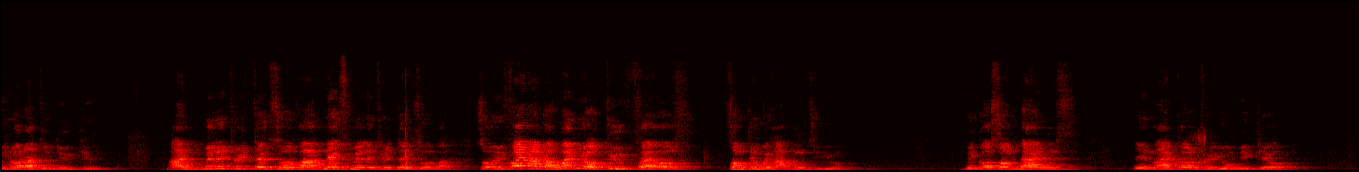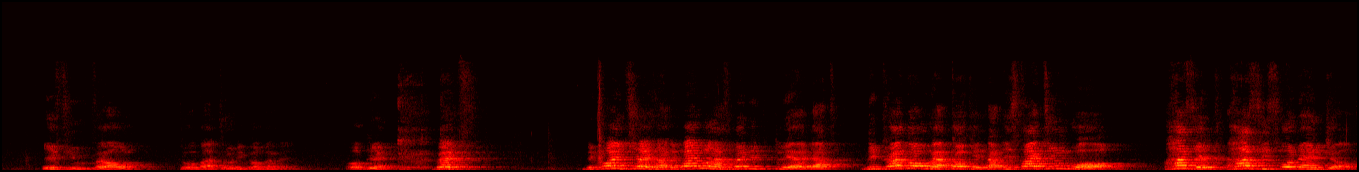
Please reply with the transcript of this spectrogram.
in order to do Q. And military takes over, next military takes over. So you find out that when your Q fails, something will happen to you. Because sometimes in my country you'll be killed if you fail to overthrow the government. Okay? But the point here is that the Bible has made it clear that the dragon we are talking that is fighting war has, a, has his own angels.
